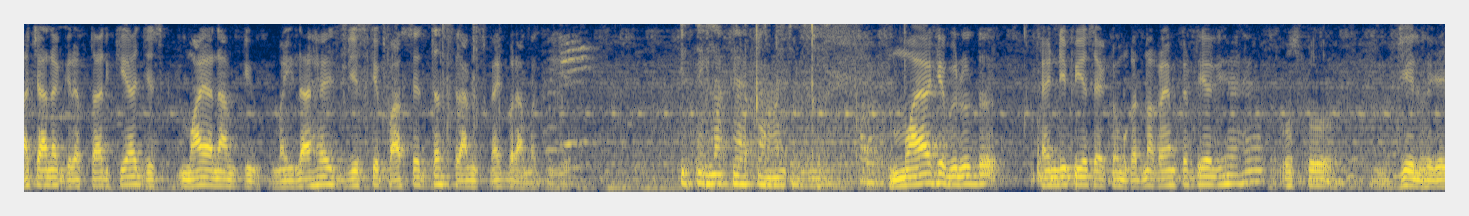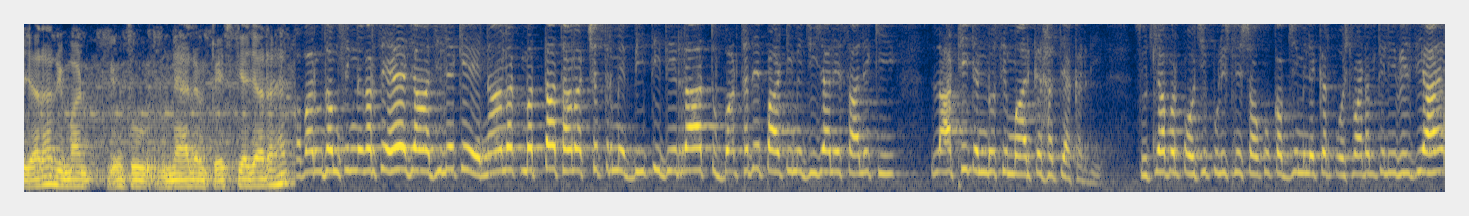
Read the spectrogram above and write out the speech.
अचानक गिरफ़्तार किया, जिस, माया नाम की महिला है, जिसके पास से 10 ग्राम स्मैक बरामद हुई है। इसके खिलाफ क्या कार्रवाई चल रही है? माया के विरुद्ध एनडीपीएस एक्ट में मुकदमा कायम कर दिया गया है। उसको जेल भेजा जा रहा है। रिमांड हेतु न्यायालय में पेश किया जा रहा है। खबर उधम सिंह नगर से है जहाँ ज़िले के नानक मत्ता थाना क्षेत्र में बीती देर रात बर्थडे पार्टी में जीजा ने साले की लाठी डंडों से मारकर हत्या कर दी। सूचना पर पहुँची पुलिस ने शव को कब्जे में लेकर पोस्टमार्टम के लिए भेज दिया है।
